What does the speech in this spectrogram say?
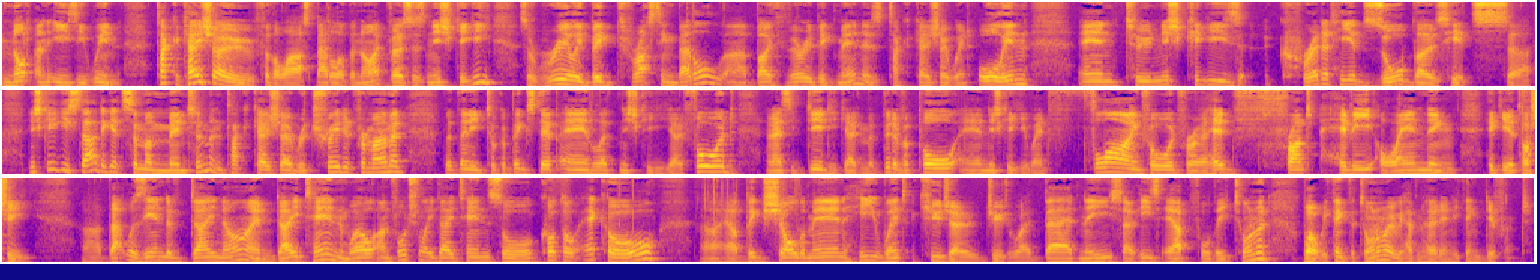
Not an easy win. Takakeisho for the last battle of the night versus Nishikigi. It's a really big thrusting battle. Uh, both very big men as Takakeisho went all in. And to Nishikigi's credit, he absorbed those hits. Uh, Nishikigi started to get some momentum, and Takakeisho retreated for a moment, but then he took a big step and let Nishikigi go forward. And as he did, he gave him a bit of a pull, and Nishikigi went flying forward for a head front heavy landing. Hiki Uh, that was the end of day nine. Day 10, well, unfortunately, day 10 saw Koto Eko uh, our big shoulder man, he went Kyujo due to a bad knee, so he's out for the tournament. Well, we think the tournament, we haven't heard anything different.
